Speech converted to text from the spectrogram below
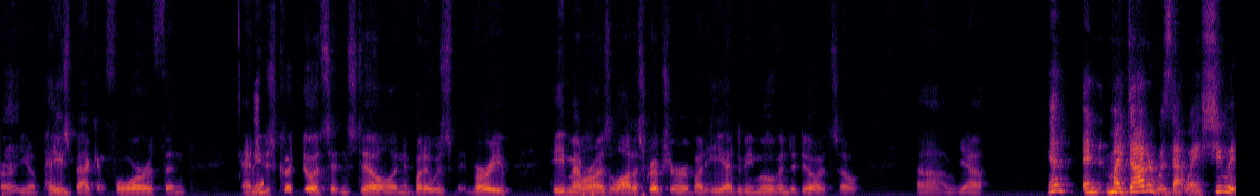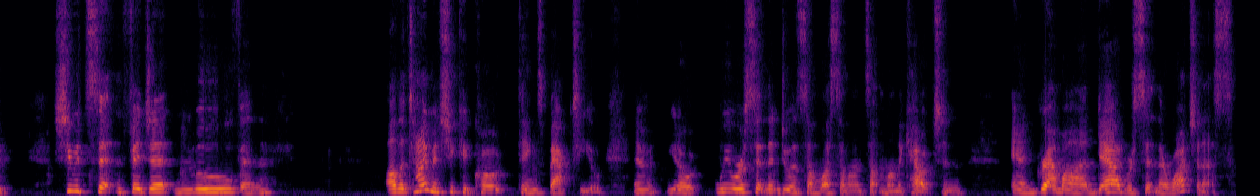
or, you know, pace back and forth. And, and yeah. he just couldn't do it sitting still. And, but it was very, he memorized a lot of scripture, but he had to be moving to do it. So, um, yeah. Yeah. And my daughter was that way. She would, she would sit and fidget and move and all the time and she could quote things back to you. And, you know, we were sitting and doing some lesson on something on the couch and, and grandma and dad were sitting there watching us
